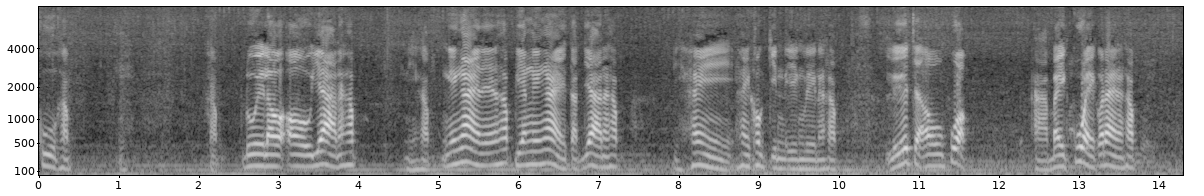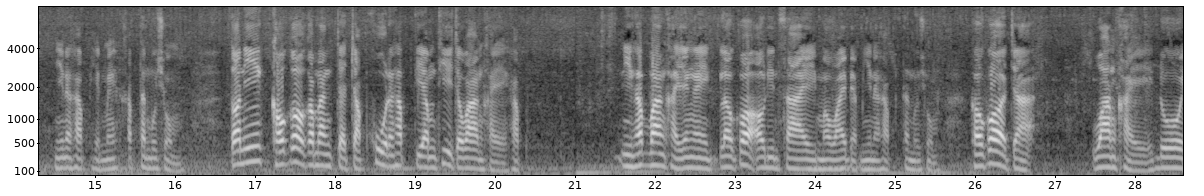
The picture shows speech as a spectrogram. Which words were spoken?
คู่ครับ ครับ โดยเราเอาหญ้านะครับ นี่ครับ ง่าย ๆ เลยนะครับเลี้ยงง่าย ๆ ตัดหญ้านะครับ ให้ให้เขากินเองเลยนะครับ หรือจะเอาพวกอ่าใบกล้วยก็ได้นะครับ นี่นะครับเห็นไหมครับท่านผู้ชม ตอนนี้เขาก็กำลังจะจับคู่นะครับ เตรียมที่จะวางไข่ครับ นี่ครับวางไข่ยังไง เราก็เอาดินทรายมาไว้แบบนี้นะครับท่านผู้ชมเขาก็จะวางไข่โดย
